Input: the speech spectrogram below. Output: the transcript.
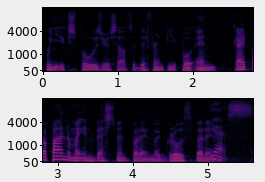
when you expose yourself to different people and kahit papano may investment pa rin, may growth pa rin. Yes.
